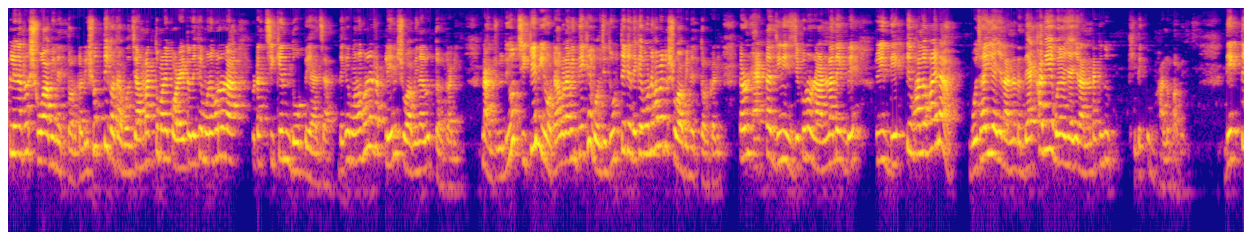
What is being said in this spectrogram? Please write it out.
প্লেন একটা সোয়াবিনের তরকারি। সত্যি কথা বলছি, আমার তো মানে কড়াইটা দেখে মনে হলো না ওটা চিকেন দো পেঁয়াজা। দেখে মনে হলো একটা প্লেন সোয়াবিন আলুর তরকারি। না, যদিও চিকেনই ওটা মানে আমি দেখে বলছি, দূর থেকে দেখে মনে হবে একটা সোয়াবিনের তরকারি। কারণ একটা জিনিস, যে কোনো রান্না দেখবে, যদি দেখতে ভালো হয় না, বোঝাই যায় যে রান্নাটা, দেখা দিয়ে বোঝা যায় যে রান্নাটা কিন্তু খেতে খুব ভালো হবে। দেখতে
